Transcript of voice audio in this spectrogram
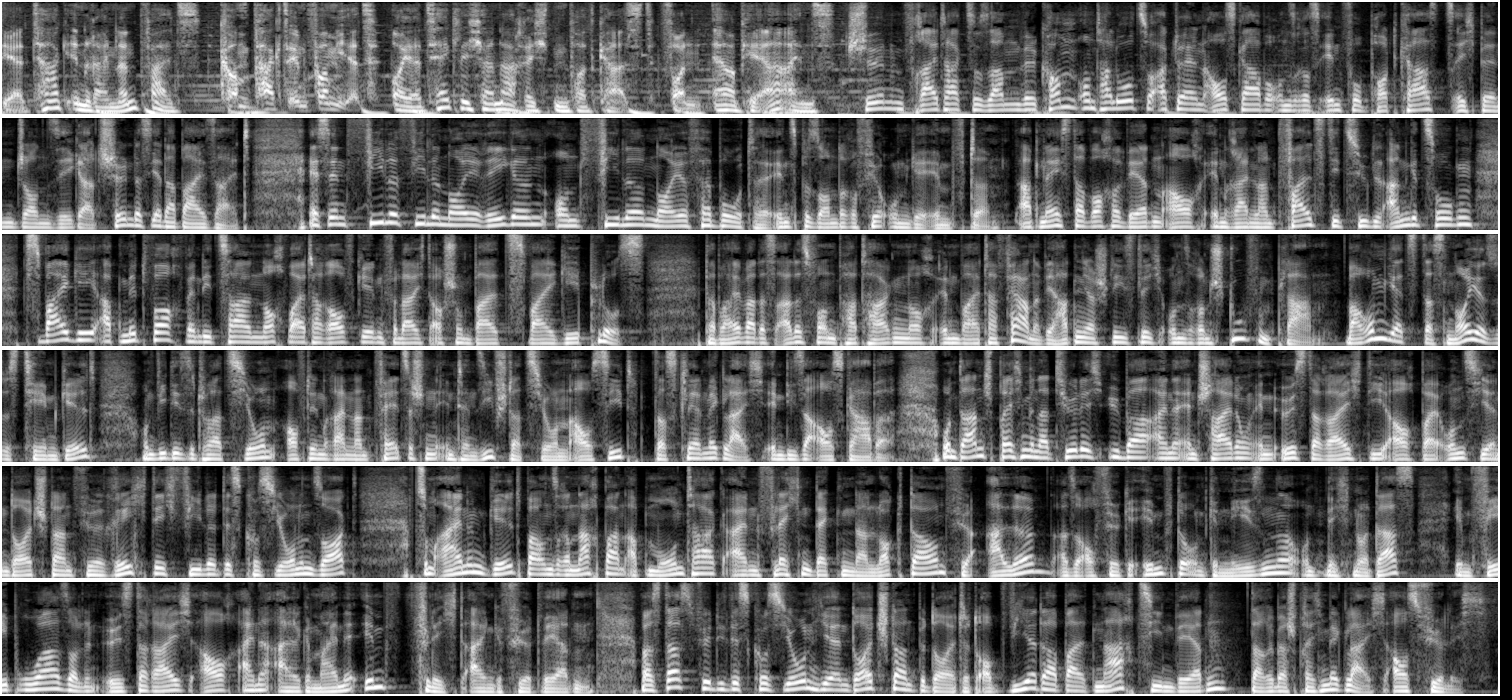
Der Tag in Rheinland-Pfalz. Kompakt informiert. Euer täglicher Nachrichtenpodcast von RPR1. Schönen Freitag zusammen. Willkommen und hallo zur aktuellen Ausgabe unseres Info-Podcasts. Ich bin John Segert. Schön, dass ihr dabei seid. Es sind viele, viele neue Regeln und viele neue Verbote, insbesondere für Ungeimpfte. Ab nächster Woche werden auch in Rheinland-Pfalz die Zügel angezogen. 2G ab Mittwoch, wenn die Zahlen noch weiter raufgehen, vielleicht auch schon bald 2G plus. Dabei war das alles vor ein paar Tagen noch in weiter weiter Ferne. Wir hatten ja schließlich unseren Stufenplan. Warum jetzt das neue System gilt und wie die Situation auf den rheinland-pfälzischen Intensivstationen aussieht, das klären wir gleich in dieser Ausgabe. Und dann sprechen wir natürlich über eine Entscheidung in Österreich, die auch bei uns hier in Deutschland für richtig viele Diskussionen sorgt. Zum einen gilt bei unseren Nachbarn ab Montag ein flächendeckender Lockdown für alle, also auch für Geimpfte und Genesene und nicht nur das. Im Februar soll in Österreich auch eine allgemeine Impfpflicht eingeführt eingeführt werden. Was das für die Diskussion hier in Deutschland bedeutet, ob wir da bald nachziehen werden, darüber sprechen wir gleich ausführlich.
